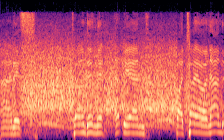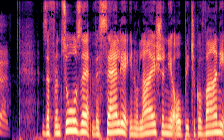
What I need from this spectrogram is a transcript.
And it's turned in the, at the end by Teo Hernandez. Za francoze veselje in olajšanje o pričakovani,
